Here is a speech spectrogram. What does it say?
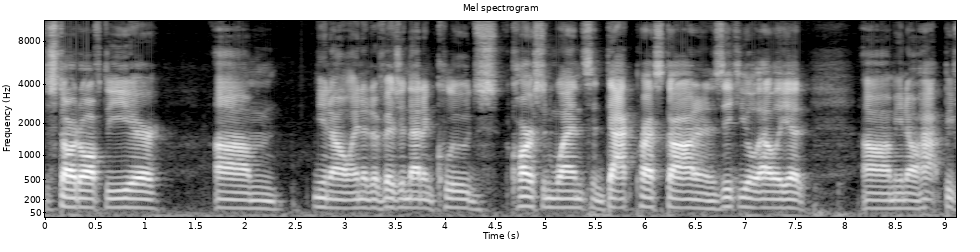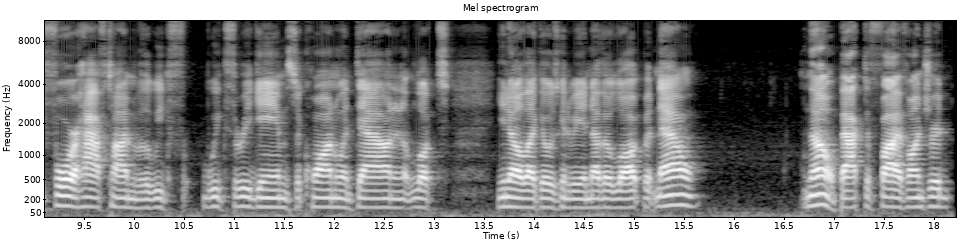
to start off the year. Um, you know, in a division that includes Carson Wentz and Dak Prescott and Ezekiel Elliott. Um, you know, ha- before halftime of the week week three game, Saquon went down and it looked, you know, like it was going to be another lot. But now, no, back to 500.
